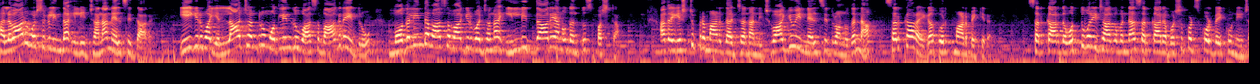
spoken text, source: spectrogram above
ಹಲವಾರು ವರ್ಷಗಳಿಂದ ಇಲ್ಲಿ ಜನ ನೆಲೆಸಿದ್ದಾರೆ. ಈಗಿರುವ ಎಲ್ಲಾ ಜನರು ಮೊದಲಿಂದಲೂ ವಾಸವಾಗದೇ ಇದ್ರು ಮೊದಲಿಂದ ವಾಸವಾಗಿರುವ ಜನ ಇಲ್ಲಿದ್ದಾರೆ ಅನ್ನೋದಂತೂ ಸ್ಪಷ್ಟ. ಆದರೆ ಎಷ್ಟು ಪ್ರಮಾಣದ ಜನ ನಿಜವಾಗಿಯೂ ಇಲ್ಲಿ ನೆಲೆಸಿದ್ರು ಅನ್ನೋದನ್ನ ಸರ್ಕಾರ ಈಗ ಗುರುತು ಮಾಡಬೇಕಿದೆ. ಸರ್ಕಾರದ ಒತ್ತುವರಿ ಜಾಗವನ್ನ ಸರ್ಕಾರ ವಶಪಡಿಸ್ಕೊಳ್ಬೇಕು ನಿಜ.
